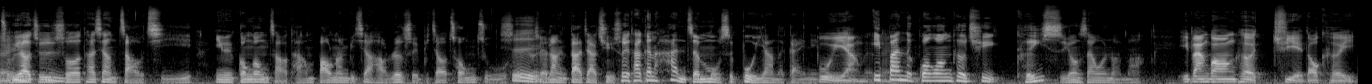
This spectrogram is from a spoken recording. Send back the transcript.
主要就是说，它像早期，因为公共澡堂保暖比较好，热水比较充足，是所以让大家去，所以它跟汗蒸木是不一样的概念。不一样的。一般的观光客去可以使用三温暖吗？一般观光客去也都可以，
